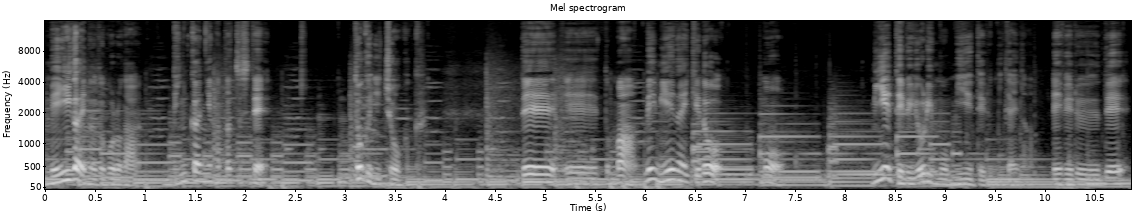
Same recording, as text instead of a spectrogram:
目以外のところが敏感に発達して、特に聴覚。で、えっ、ー、と、まあ、目見えないけど、もう、見えてるよりも見えてるみたいなレベルで、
